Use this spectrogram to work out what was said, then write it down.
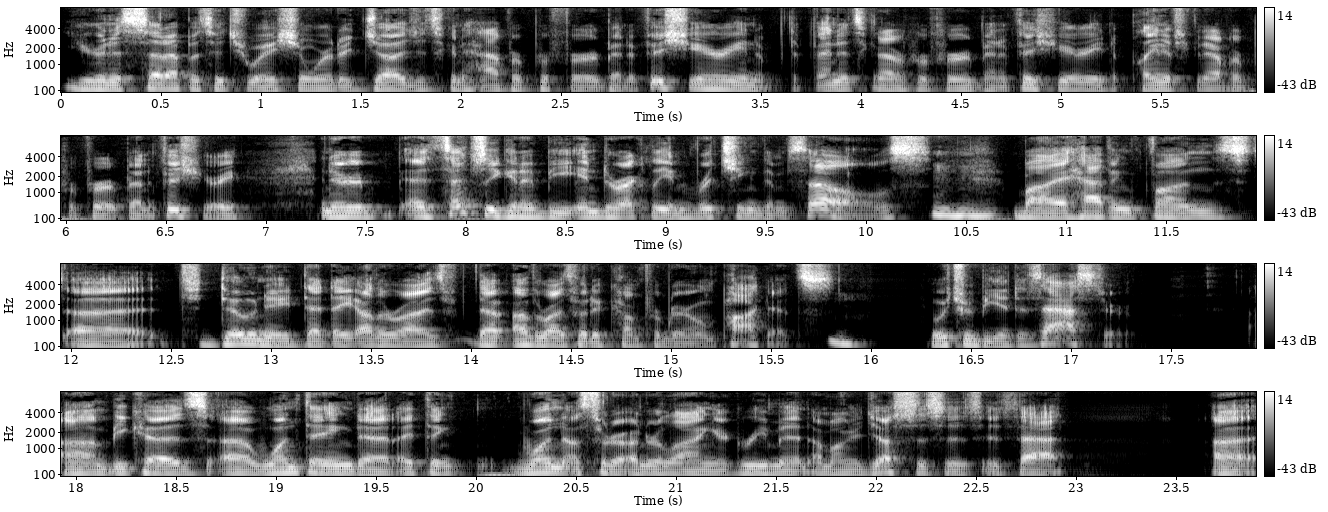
you're going to set up a situation where the judge is going to have a preferred beneficiary, and the defendant's going to have a preferred beneficiary, and the plaintiff's going to have a preferred beneficiary, and they're essentially going to be indirectly enriching themselves by having funds uh, to donate that they otherwise that otherwise would have come from their own pockets, which would be a disaster. Um, because uh, one thing that I think one sort of underlying agreement among the justices is that uh,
